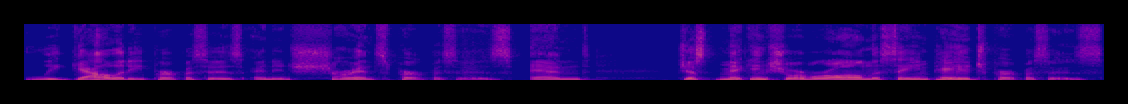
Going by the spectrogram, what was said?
legality purposes and insurance purposes and just making sure we're all on the same page purposes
